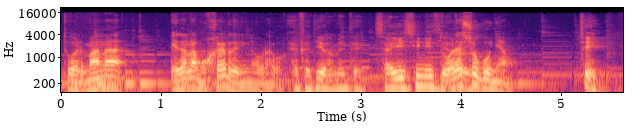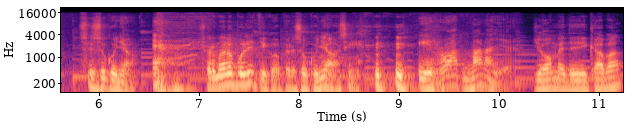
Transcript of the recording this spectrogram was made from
Tu hermana era la mujer de Nino Bravo. Efectivamente, ahí se inició. Tú eres todo. su cuñado. Sí, soy su cuñado. su hermano político, pero su cuñado, sí. Y road manager. Yo me dedicaba,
